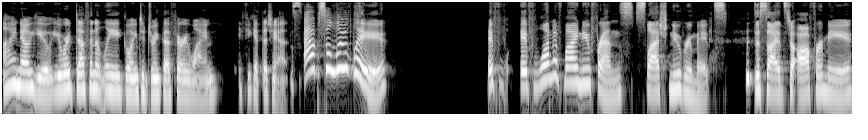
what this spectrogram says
I know you. You were definitely going to drink that fairy wine if you get the chance. Absolutely. If if one of my new friends slash new roommates decides to offer me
